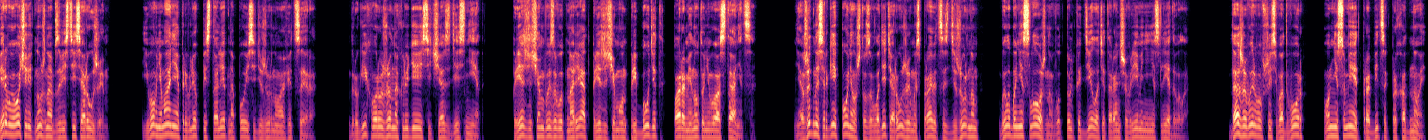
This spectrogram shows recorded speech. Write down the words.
Первую очередь нужно обзавестись оружием. Его внимание привлек пистолет на поясе дежурного офицера. Других вооруженных людей сейчас здесь нет. Прежде чем вызовут наряд, прежде чем он прибудет, пара минут у него останется. Неожиданно Сергей понял, что завладеть оружием и справиться с дежурным было бы несложно, вот только делать это раньше времени не следовало. Даже вырвавшись во двор, он не сумеет пробиться к проходной.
